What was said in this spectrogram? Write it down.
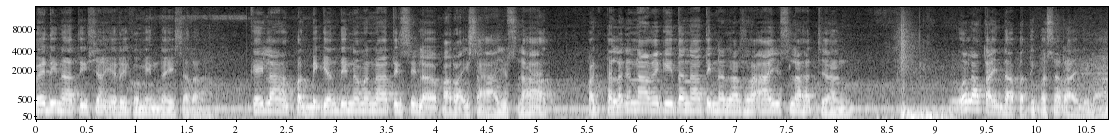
pwede natin siyang i-recommend na isara. Kailangan pagbigyan din naman natin sila para isaayos lahat. Pag talaga nakikita natin na nasa ayos lahat yan, wala tayong dapat ipasara, di ba?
